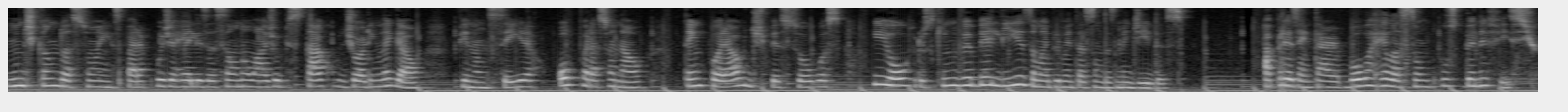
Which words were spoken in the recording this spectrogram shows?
indicando ações para cuja realização não haja obstáculo de ordem legal, financeira, operacional, temporal de pessoas e outros que inviabilizam a implementação das medidas. Apresentar boa relação custo-benefício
